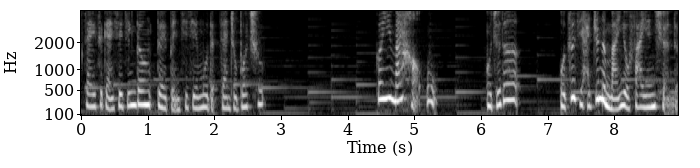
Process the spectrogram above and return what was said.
再一次感谢京东对本期节目的赞助播出。关于买好物，我觉得我自己还真的蛮有发言权的。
